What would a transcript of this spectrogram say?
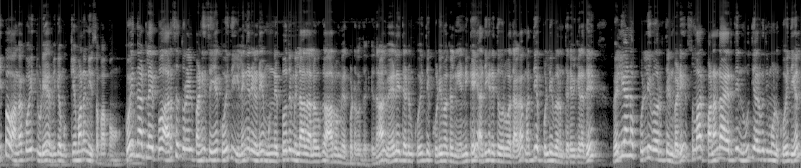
இப்போ வாங்க குவைத்துடைய மிக முக்கியமான நியூஸை பார்ப்போம். குவைத் நாட்டில் இப்போ அரசு துறையில் பணி செய்ய கொய்து இளைஞர்களிடையே முன் எப்போதும் இல்லாத அளவுக்கு ஆர்வம் ஏற்பட்டுள்ளது. இதனால் வேலை தேடும் குவைத்தி குடிமக்களின் எண்ணிக்கை அதிகரித்து வருவதாக மத்திய புள்ளி விவரம் தெரிவிக்கிறது. வெளியான புள்ளி விவரத்தின்படி சுமார் பன்னெண்டாயிரத்தி நூற்றி அறுபத்தி மூணு கொய்திகள்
